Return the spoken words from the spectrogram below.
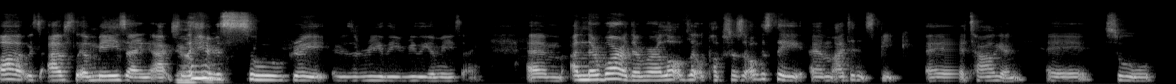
oh, it was absolutely amazing. Actually, yeah. it was so great. It was really, really amazing. Um, and there were there were a lot of little publishers. Obviously, um, I didn't speak uh, Italian, uh, so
